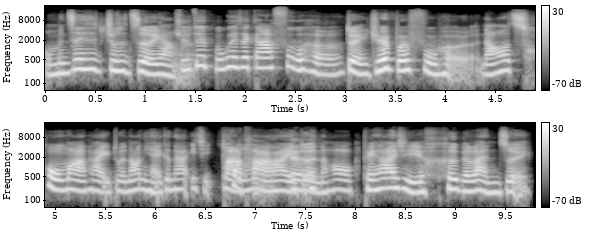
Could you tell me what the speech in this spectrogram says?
我们这次就是这样，绝对不会再跟他复合。对，绝对不会复合了，然后臭骂他一顿，然后你还跟他一起痛骂骂他他一顿，嗯然后陪他一起喝个烂醉。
